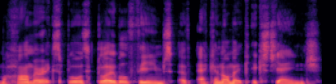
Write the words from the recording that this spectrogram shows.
Mahama explores global themes of economic exchange.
